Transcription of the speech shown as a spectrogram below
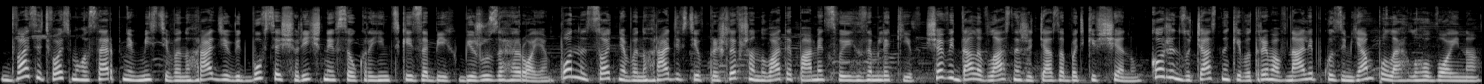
28 серпня в місті Виноградів відбувся щорічний всеукраїнський забіг Біжу за героєм. Понад сотня виноградівців прийшли вшанувати пам'ять своїх земляків, що віддали власне життя за батьківщину. Кожен з учасників отримав наліпку з ім'ям полеглого воїна.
